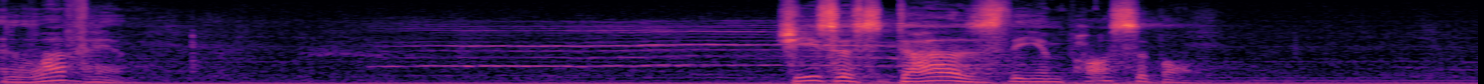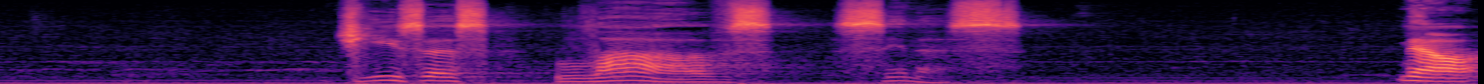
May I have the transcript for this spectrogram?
and love him? Jesus does the impossible. Jesus loves sinners. Now,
